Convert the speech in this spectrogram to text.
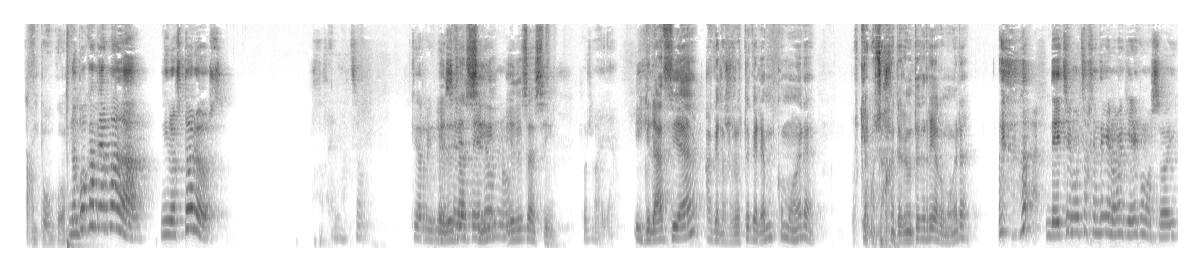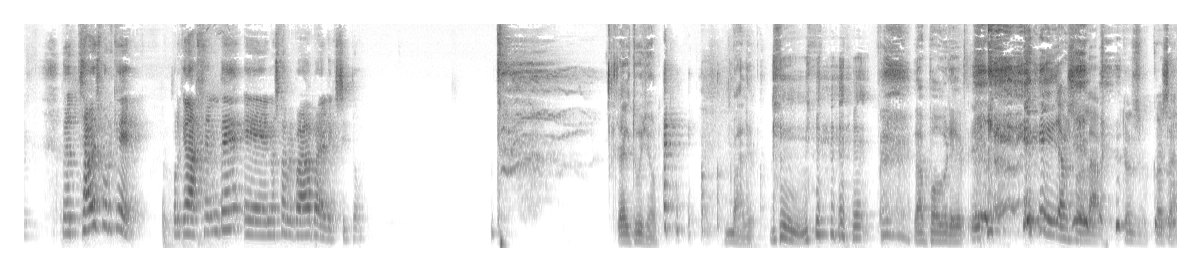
tampoco. ¿No puedo cambiar nada? ¿Ni los toros? Joder, macho. Qué horrible. Eres ser así, hetero, ¿no? eres así. Pues vaya. Y gracias a que nosotros te queremos como eres. Porque hay mucha gente que no te querría como eres. De hecho, hay mucha gente que no me quiere como soy. Pero ¿sabes por qué? Porque la gente eh, no está preparada para el éxito. El tuyo. Vale. La pobre. Ella sola, con sus cosas.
